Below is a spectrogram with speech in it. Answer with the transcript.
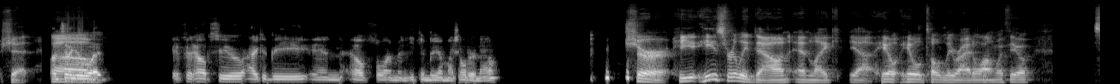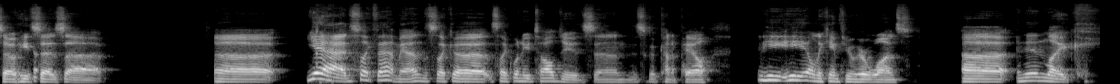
Shit. I'll tell you Um, what. If it helps you, I could be in elf form and he can be on my shoulder now. Sure. He he's really down and like yeah, he'll he'll totally ride along with you. So he says uh uh yeah, it's like that, man. It's like uh it's like one of you tall dudes and it's kind of pale. And he he only came through here once. Uh and then like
